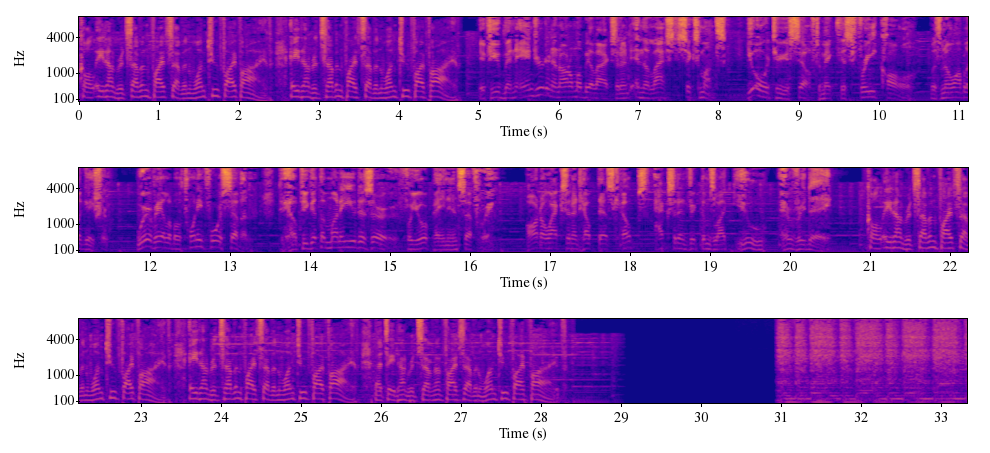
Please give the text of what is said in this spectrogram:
Call 800 757 1255. 800 757 1255. If you've been injured in an automobile accident in the last six months, you owe it to yourself to make this free call with no obligation. We're available 24 7 to help you get the money you deserve for your pain and suffering. Auto Accident Help Desk helps accident victims like you every day. Call 800 757 1255. 800 757 1255. That's 800 757 1255.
